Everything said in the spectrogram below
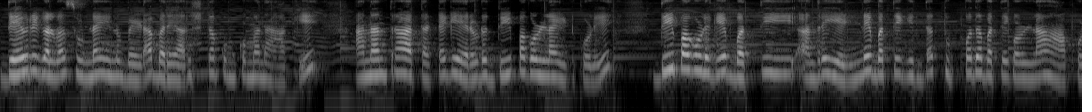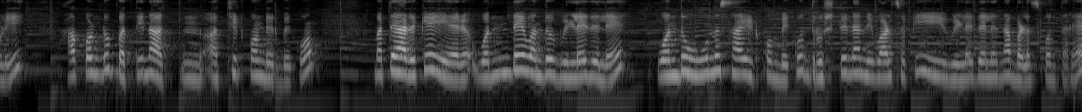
ದೇವರಿಗಲ್ವ ಸುಣ್ಣ ಏನು ಬೇಡ, ಬರೀ ಅರಿಶಿನ ಕುಂಕುಮನ ಹಾಕಿ ಆನಂತರ ಆ ತಟ್ಟೆಗೆ ಎರಡು ದೀಪಗಳನ್ನ ಇಟ್ಕೊಳ್ಳಿ. ದೀಪಗಳಿಗೆ ಬತ್ತಿ ಅಂದರೆ ಎಣ್ಣೆ ಬತ್ತಿಗಿಂತ ತುಪ್ಪದ ಬತ್ತಿಗಳನ್ನ ಹಾಕ್ಕೊಳ್ಳಿ ಹಾಕ್ಕೊಂಡು ಬತ್ತಿನ ಹಚ್, ಹಚ್ಚಿಟ್ಕೊಂಡಿರಬೇಕು. ಮತ್ತು ಅದಕ್ಕೆ ಎರ, ಒಂದೇ ಒಂದು ವಿಳ್ಳೆದೆಲೆ ಒಂದು ಹೂನು ಸಹ ಇಟ್ಕೊಬೇಕು. ದೃಷ್ಟಿನ ನಿವಾಳಿಸೋಕ್ಕೆ ಈ ವಿಳೆದೆಲೆನ ಬಳಸ್ಕೊತಾರೆ.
